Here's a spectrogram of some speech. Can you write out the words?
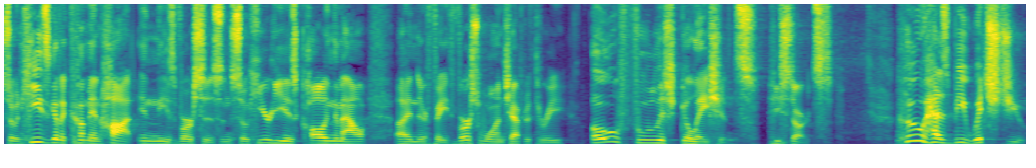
So he's going to come in hot in these verses. And so here he is calling them out uh, in their faith. Verse 1, chapter 3. O foolish Galatians, he starts. Who has bewitched you?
